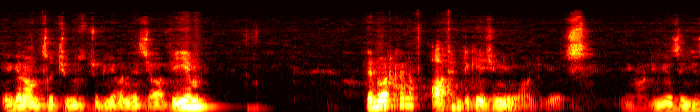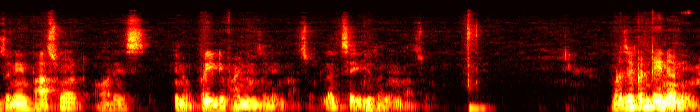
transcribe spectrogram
You can also choose to be on Azure VM then what kind of authentication you want to use? You want to use a username password or is you know predefined username password? Let's say username password. What is your container name?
